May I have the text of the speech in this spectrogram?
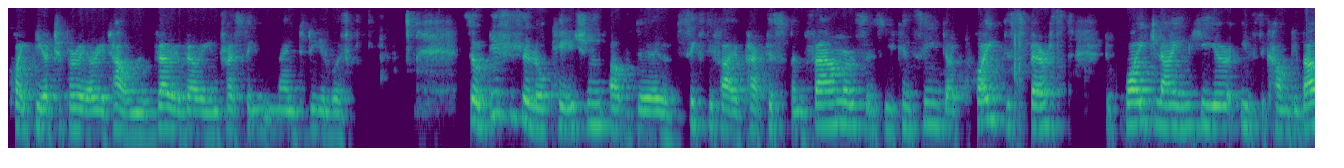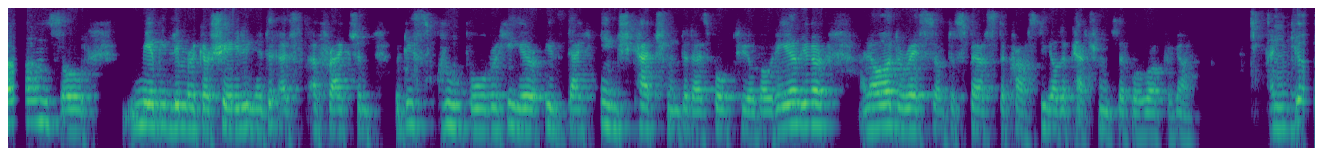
quite near Tipperary town. Very, very interesting man to deal with. So this is a location of the 65 participant farmers. As you can see, they're quite dispersed. The white line here is the county bound, so maybe Limerick are shading it as a fraction, but this group over here is that inch catchment that I spoke to you about earlier, and all the rest are dispersed across the other catchments that we're working on. And just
